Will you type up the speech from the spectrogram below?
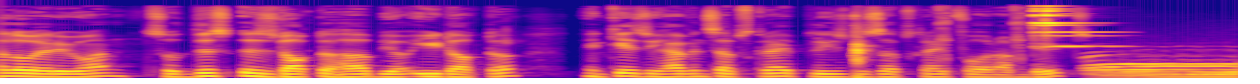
Hello everyone. So this is Dr. Hub, your e-doctor. In case you haven't subscribed, please do subscribe for updates.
